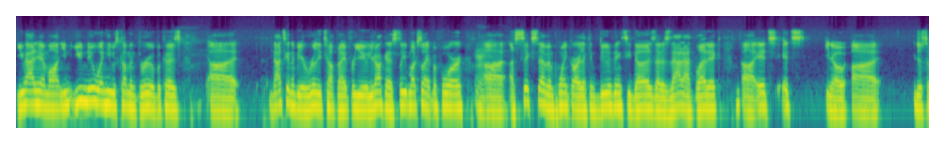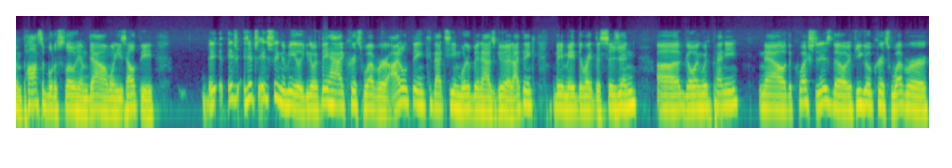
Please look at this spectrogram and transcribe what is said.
You had him on. You, you knew when he was coming through because uh, that's going to be a really tough night for you. You're not going to sleep much the night before. Mm. Uh, a six seven point guard that can do the things he does, that is that athletic. Uh, it's it's you know uh, just impossible to slow him down when he's healthy. It, it, it's it's interesting to me, like you know, if they had Chris Webber, I don't think that team would have been as good. I think they made the right decision uh, going with Penny. Now the question is though, if you go Chris Webber,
